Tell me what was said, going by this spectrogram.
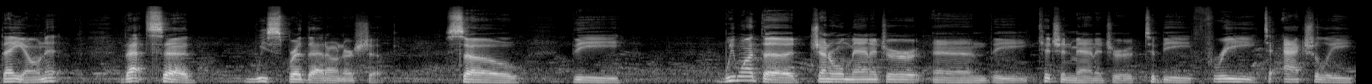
they own it. That said, we spread that ownership. So the we want the general manager and the kitchen manager to be free to actually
